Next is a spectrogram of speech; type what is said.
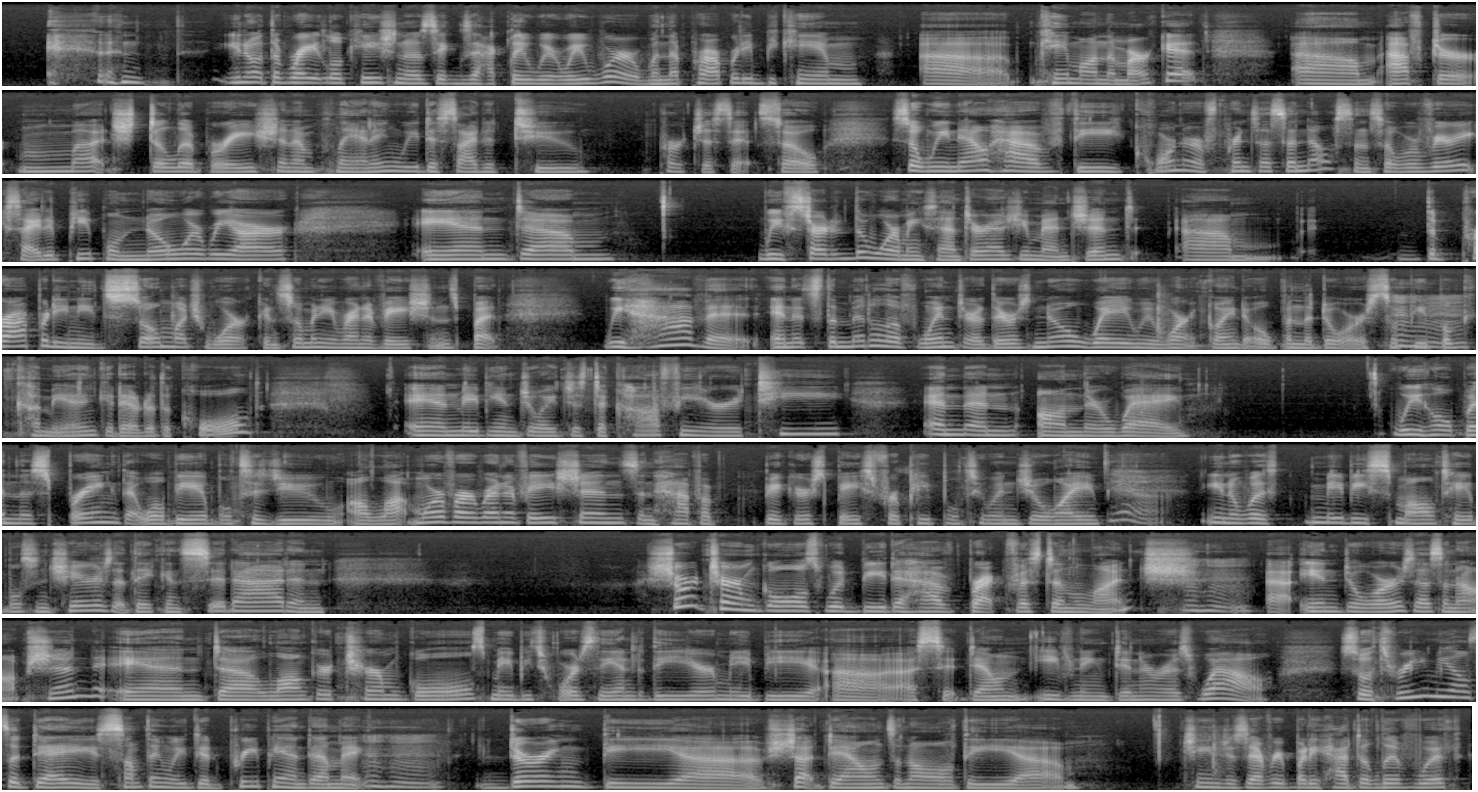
and you know, the right location is exactly where we were when the property became uh, came on the market. Um, after much deliberation and planning, we decided to purchase it. So, so we now have the corner of Princess and Nelson. So we're very excited. People know where we are, and um, we've started the warming center, as you mentioned. Um, the property needs so much work and so many renovations, but we have it and it's the middle of winter. There's no way we weren't going to open the doors so mm-hmm. people could come in, get out of the cold, and maybe enjoy just a coffee or a tea and then on their way. We hope in the spring that we'll be able to do a lot more of our renovations and have a bigger space for people to enjoy. Yeah. You know, with maybe small tables and chairs that they can sit at and Short term goals would be to have breakfast and lunch mm-hmm. uh, indoors as an option, and uh, longer term goals, maybe towards the end of the year, maybe uh, a sit down evening dinner as well. So, three meals a day is something we did pre pandemic mm-hmm. during the uh, shutdowns and all the um, changes everybody had to live with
